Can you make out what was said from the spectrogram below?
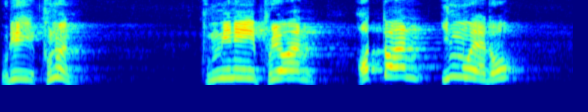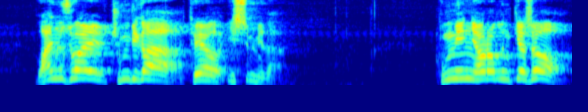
우리 군은 국민이 부여한 어떠한 임무에도 완수할 준비가 되어 있습니다. 국민 여러분께서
